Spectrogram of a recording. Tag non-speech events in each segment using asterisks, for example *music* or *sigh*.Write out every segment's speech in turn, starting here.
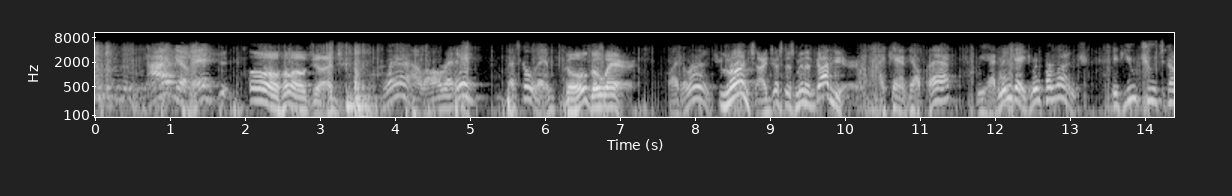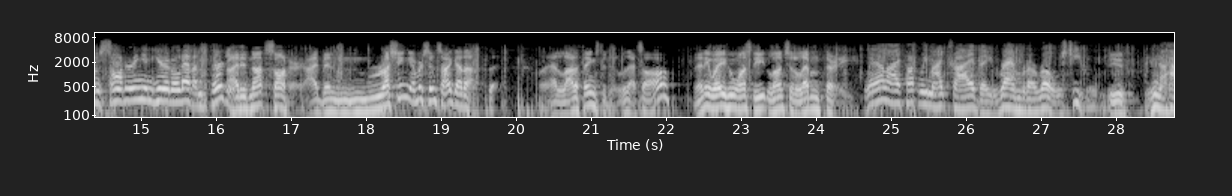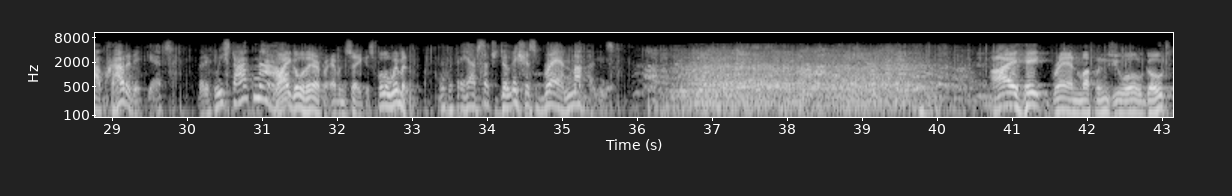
Hi, Gildy. Oh, hello, Judge. Well, all ready? Let's go then. Go, go where? Why to lunch? Lunch. I just this minute got here. I can't help that. We had an engagement for lunch. If you choose to come sauntering in here at eleven thirty, I did not saunter. I've been rushing ever since I got up. Well, I had a lot of things to do, that's all. Anyway, who wants to eat lunch at 11.30? Well, I thought we might try the Rambler Rose Tea Room. You... You know how crowded it gets. But if we start now, Why go there, for heaven's sake? It's full of women. Oh, but they have such delicious bran muffins. I hate bran muffins, you old goat.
